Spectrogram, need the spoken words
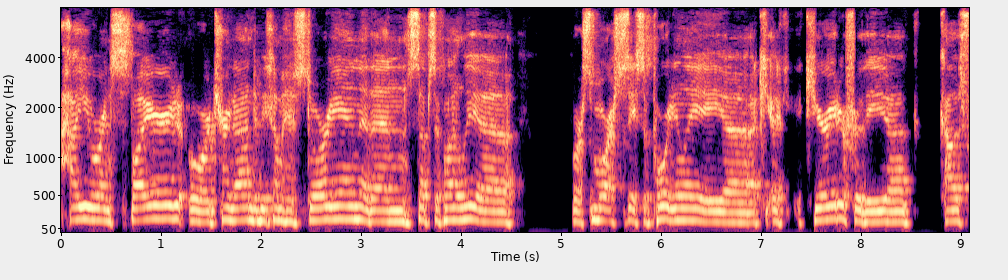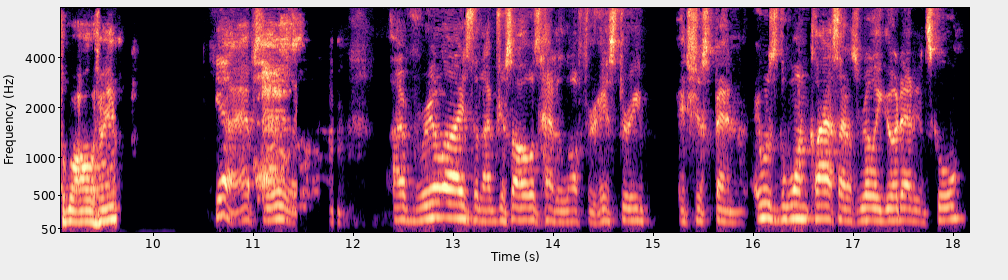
how you were inspired or turned on to become a historian, and then subsequently, uh, or some more, I should say, supportingly, a, uh, a, a curator for the uh, College Football Hall of Fame? Yeah, absolutely. I've realized that I've just always had a love for history. It's just been, it was the one class I was really good at in school,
